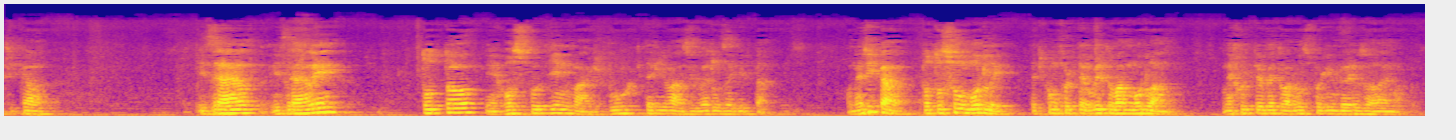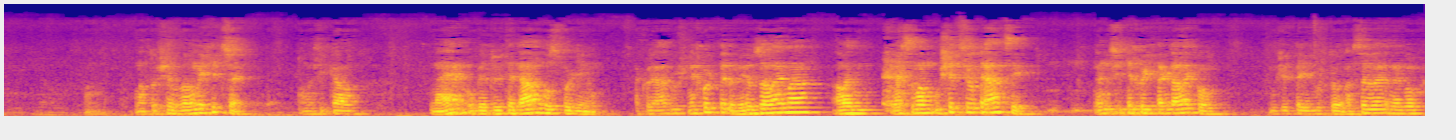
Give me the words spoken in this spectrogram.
říkal, Izrael, Izraeli, toto je hospodin váš Bůh, který vás vyvedl z Egypta. On neříkal, toto jsou modly, teď choďte obětovat modlám, nechoďte obětovat hospodin do Jeruzaléma. Na to šel velmi chytře. On říkal, ne, obětujte dál hospodinu. Akorát už nechoďte do Jeruzaléma, ale já jsem vám ušetřil práci. Nemusíte chodit tak daleko. Můžete jít buď to na sever, nebo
